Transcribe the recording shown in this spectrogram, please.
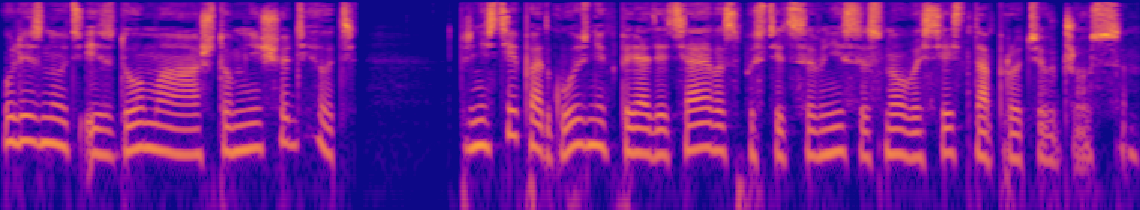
улизнуть из дома, а что мне еще делать? Принести подгузник, переодеть Айва, спуститься вниз и снова сесть напротив Джосса.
